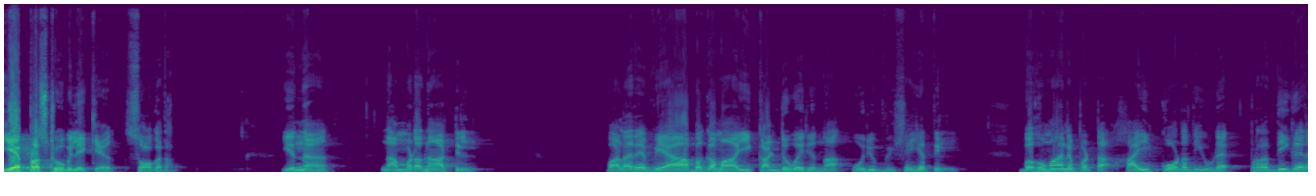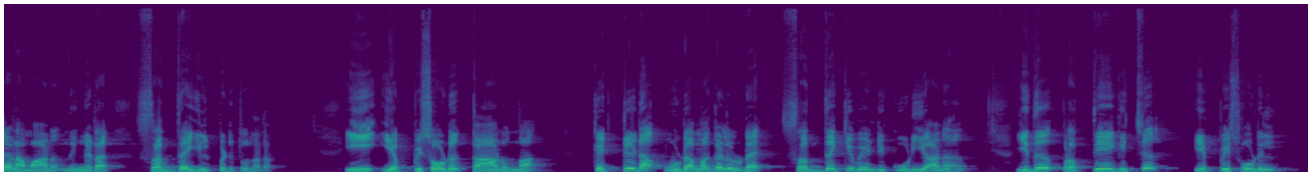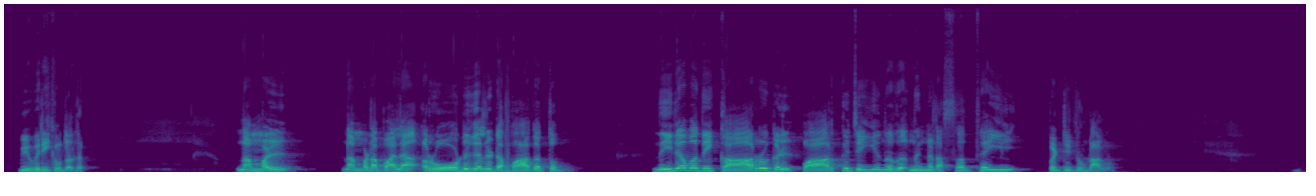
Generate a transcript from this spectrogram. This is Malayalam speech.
എ പ്ലസ് ട്യൂബിലേക്ക് സ്വാഗതം. ഇന്ന് നമ്മുടെ നാട്ടിൽ വളരെ വ്യാപകമായി കണ്ടുവരുന്ന ഒരു വിഷയത്തിൽ ബഹുമാനപ്പെട്ട ഹൈക്കോടതിയുടെ പ്രതികരണമാണ് നിങ്ങളുടെ ശ്രദ്ധയിൽപ്പെടുത്തുന്നത്. ഈ എപ്പിസോഡ് കാണുന്ന കെട്ടിട ഉടമകളുടെ ശ്രദ്ധയ്ക്ക് വേണ്ടി കൂടിയാണ് ഇത് പ്രത്യേകിച്ച് എപ്പിസോഡിൽ വിവരിക്കുന്നത്. നമ്മൾ നമ്മുടെ പല റോഡുകളുടെ ഭാഗത്തും നിരവധി കാറുകൾ പാർക്ക് ചെയ്യുന്നത് നിങ്ങളുടെ ശ്രദ്ധയിൽ പെട്ടിട്ടുണ്ടാകും.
